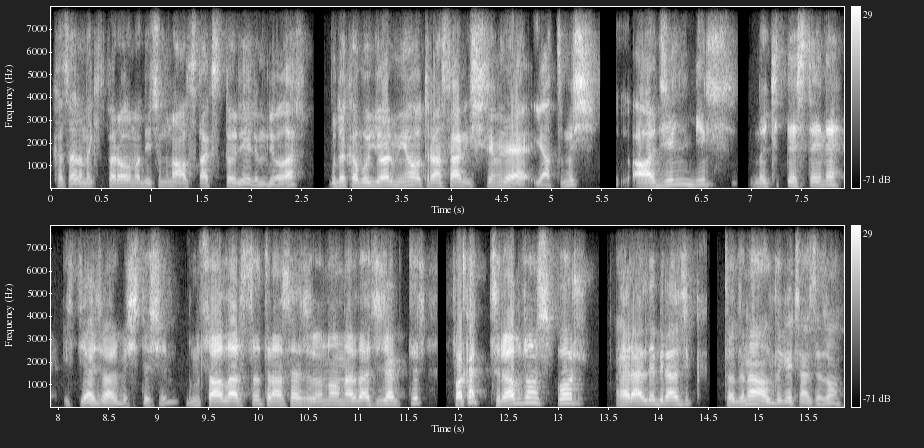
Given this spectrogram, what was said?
kasada nakit para olmadığı için bunu 6 taksitte ödeyelim diyorlar. Bu da kabul görmüyor. O transfer işlemi de yatmış. Acil bir nakit desteğine ihtiyacı var Beşiktaş'ın. Bunu sağlarsa transfer sezonunu onlar da açacaktır. Fakat Trabzonspor herhalde birazcık tadını aldı geçen sezon.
